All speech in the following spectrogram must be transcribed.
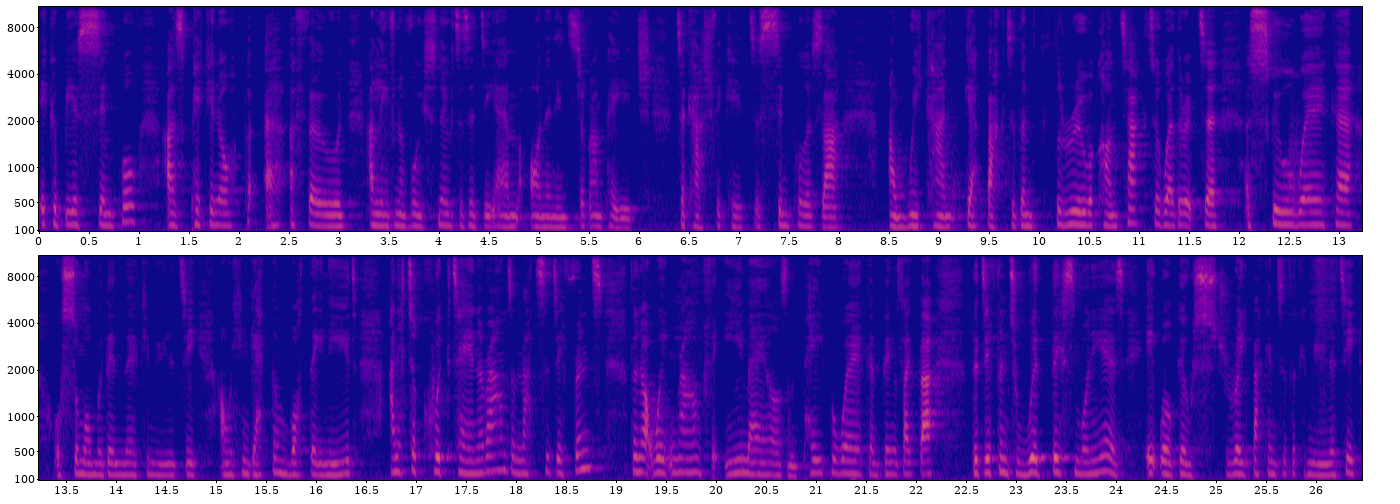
It could be as simple as picking up a, a phone and leaving a voice note as a DM on an Instagram page to Cash for Kids, as simple as that. And we can get back to them through a contact, or whether it's a, a school worker or someone within their community, and we can get them what they need. And it's a quick turnaround, and that's the difference. They're not waiting around for emails and paperwork and things like that. The difference with this money is it will go straight back into the community,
